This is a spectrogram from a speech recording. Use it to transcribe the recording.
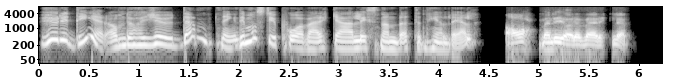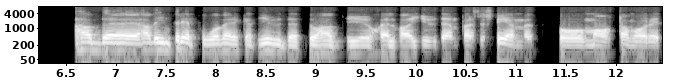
Hur är det då, om du har ljuddämpning? Det måste ju påverka lyssnandet en hel del. Ja, men det gör det verkligen. Hade, hade inte det påverkat ljudet då hade ju själva ljuddämparsystemet på matan varit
